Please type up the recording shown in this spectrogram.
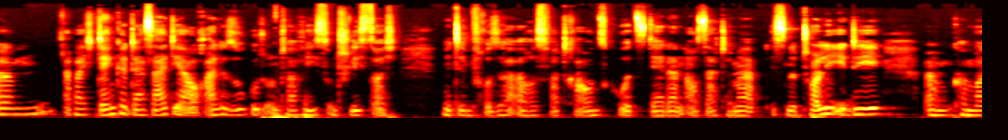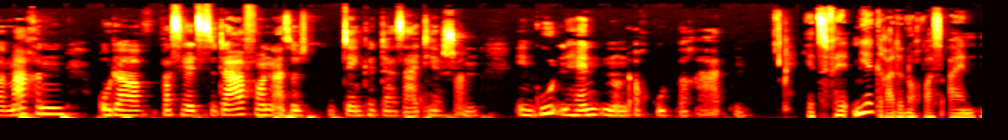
Ähm, aber ich denke, da seid ihr auch alle so gut unterwegs und schließt euch mit dem Friseur eures Vertrauens kurz, der dann auch sagt, mal, ist eine tolle Idee, ähm, können wir machen oder was hältst du davon? Also ich denke, da seid ihr schon in guten Händen und auch gut beraten. Jetzt fällt mir gerade noch was ein.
